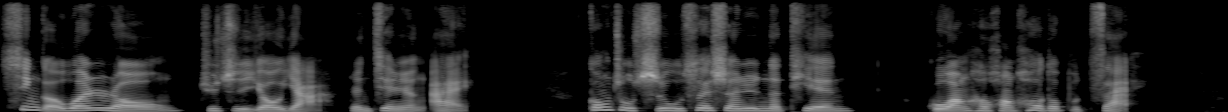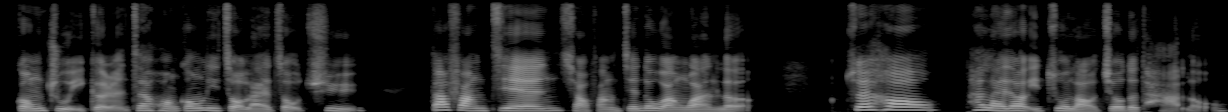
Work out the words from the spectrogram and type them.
性格温柔，举止优雅，人见人爱。公主十五岁生日那天，国王和皇后都不在，公主一个人在皇宫里走来走去，大房间、小房间都玩完了。最后，他来到一座老旧的塔楼，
